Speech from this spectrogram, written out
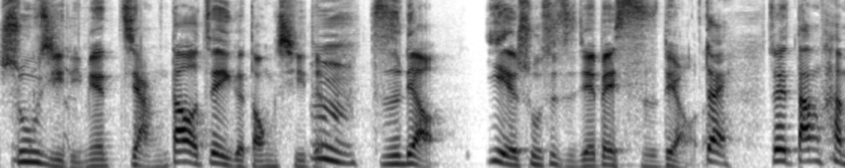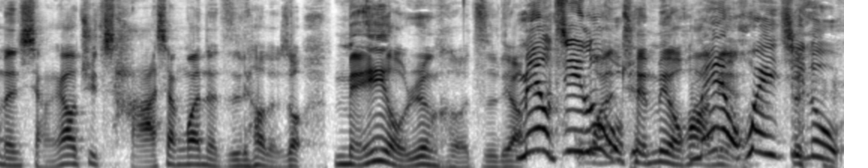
书籍里面讲到这个东西的资料页数是直接被撕掉了。对，所以当他们想要去查相关的资料的时候，没有任何资料，没有记录，完全没有画面，没有会议记录。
